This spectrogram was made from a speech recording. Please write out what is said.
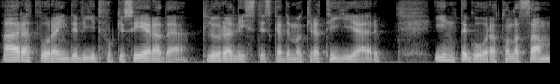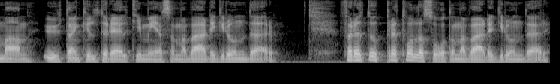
är att våra individfokuserade, pluralistiska demokratier inte går att hålla samman utan kulturellt gemensamma värdegrunder. För att upprätthålla sådana värdegrunder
